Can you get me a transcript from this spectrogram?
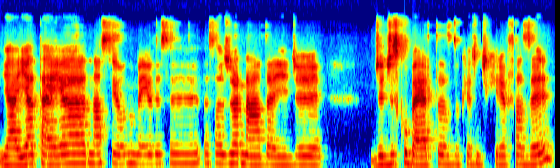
E aí a Teia nasceu no meio desse, dessa jornada aí de, de descobertas do que a gente queria fazer,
